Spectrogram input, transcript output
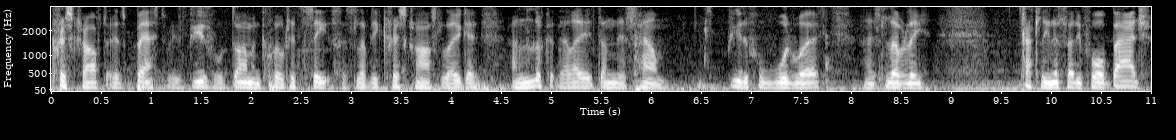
Chris Craft at its best with beautiful diamond quilted seats, this lovely Chris Craft logo, and look at the way they've done this helm. It's beautiful woodwork and it's lovely Catalina 34 badge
